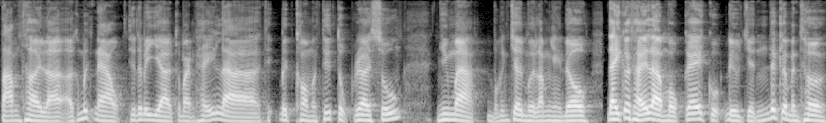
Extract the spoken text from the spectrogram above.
tạm thời là ở cái mức nào? Cho tới bây giờ các bạn thấy là Bitcoin mà tiếp tục rơi xuống nhưng mà vẫn trên 15.000 đô. Đây có thể là một cái cuộc điều chỉnh rất là bình thường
